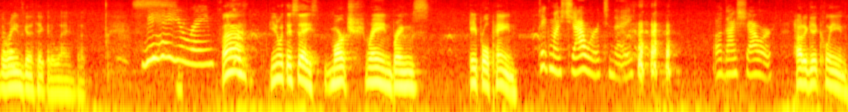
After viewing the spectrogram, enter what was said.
the rain's going to take it away, but. We hate your rain. Ah, you know what they say March rain brings April pain. Take my shower today. a oh, nice shower. How to get clean.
